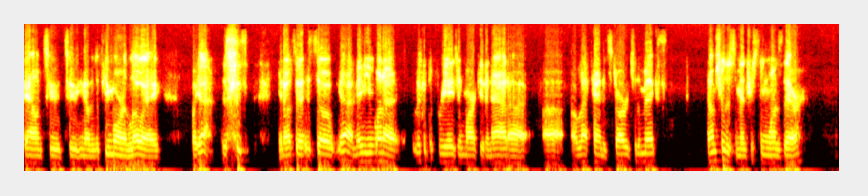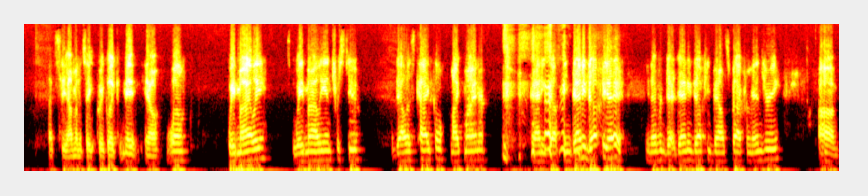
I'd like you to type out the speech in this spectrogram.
down to to you know, there's a few more in low A. But yeah, this is you know, so so yeah, maybe you want to look at the free agent market and add a, a, a left-handed starter to the mix. And I'm sure there's some interesting ones there. Let's see. I'm going to take a quick look. Maybe, you know, well, Wade Miley. Does Wade Miley interest you? Dallas Keuchel, Mike Minor, Danny Duffy. Danny Duffy. Hey, you never. Danny Duffy bounced back from injury. Um,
